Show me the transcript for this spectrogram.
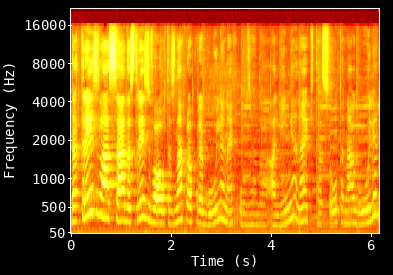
dá três laçadas, três voltas na própria agulha, né, usando a linha, né, que está solta na agulha.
